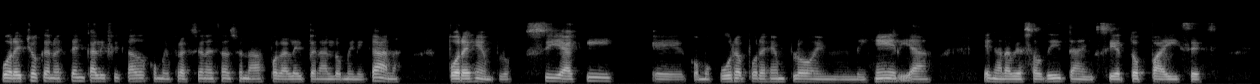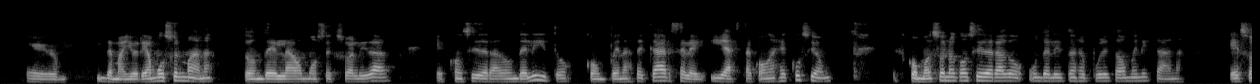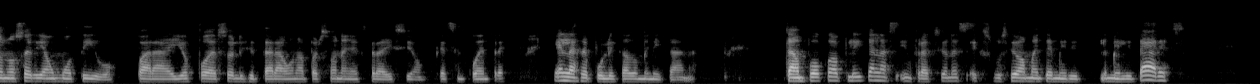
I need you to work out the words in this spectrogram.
por hechos que no estén calificados como infracciones sancionadas por la ley penal dominicana. Por ejemplo, si aquí, eh, como ocurre, por ejemplo, en Nigeria, en Arabia Saudita, en ciertos países eh, de mayoría musulmana, donde la homosexualidad es considerado un delito con penas de cárcel y hasta con ejecución, como eso no es considerado un delito en República Dominicana, eso no sería un motivo para ellos poder solicitar a una persona en extradición que se encuentre en la República Dominicana. Tampoco aplican las infracciones exclusivamente militares,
